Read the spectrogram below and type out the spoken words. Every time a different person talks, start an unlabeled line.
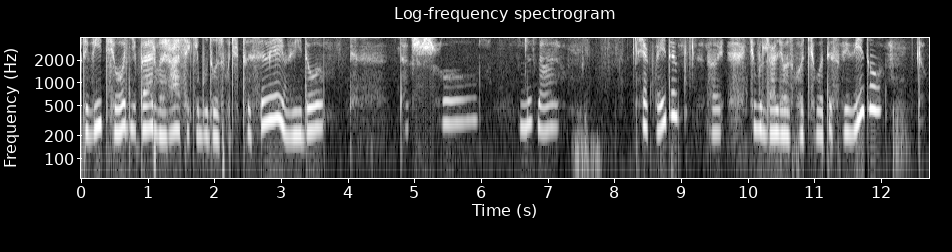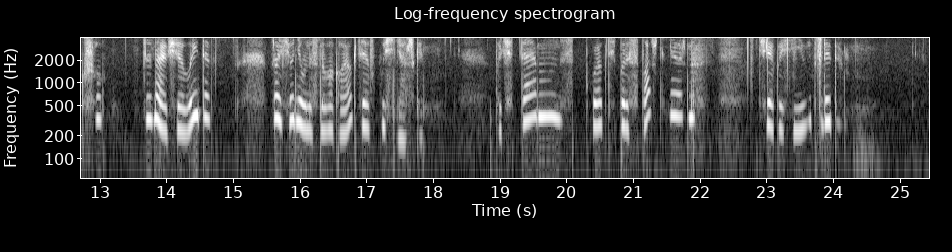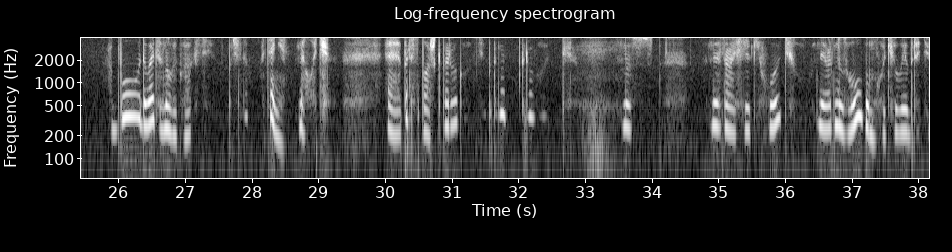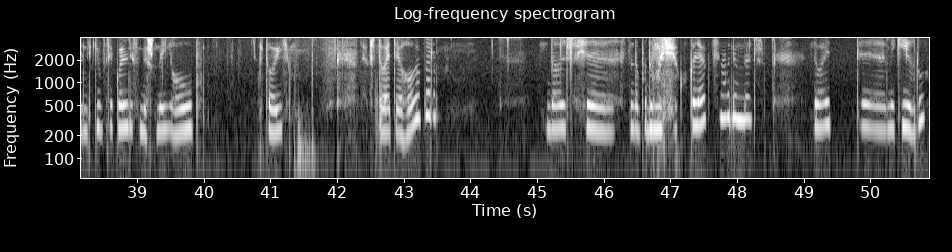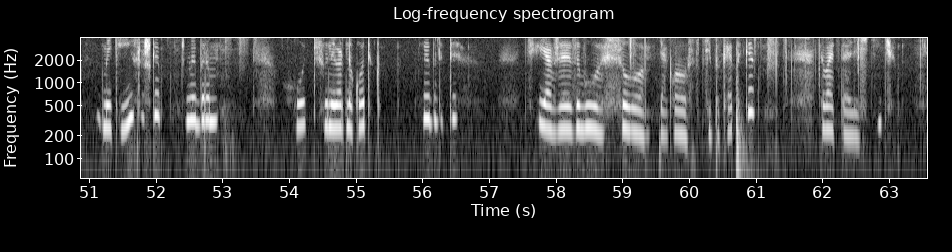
привіт! Сьогодні перший раз, як я буду озвучити своє відео. Так що не знаю. Як вийде, не знаю, чи буду далі озвучувати свої відео. Так що не знаю, якщо вийде. Ну а сьогодні у нас нова колекція вкусняшки. Почнемо з колекції пересипашки, мабуть. Чи якось її відкрити. Або давайте з нової колекції почнемо. Хоча ні, не хочу. Переспашки першої колекції будемо відкривати. Ну, не знаю, ще які хочу. Наверно, з голубом хочу вибрати. Він такий прикольний, смішний голуб. Той. Так що давайте його виберемо. Далі ще треба подумати, яку колекцію будемо далі. Давайте м'які ігру, м'які іграшки виберемо. Хочу, мабуть, котика вибрати. Тільки я вже забула, що як вам ці пакетики. Давайте далі стіч.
